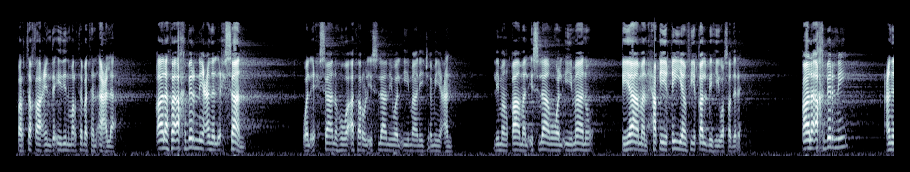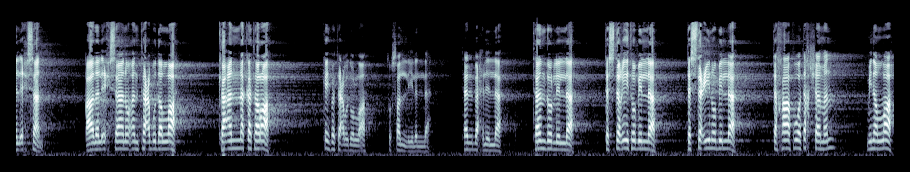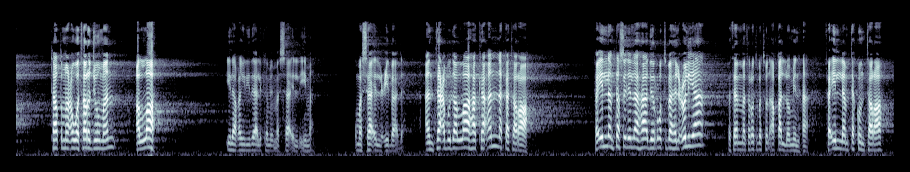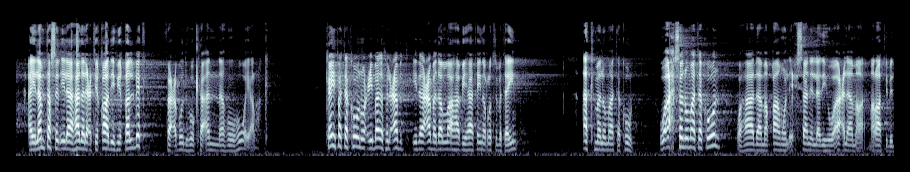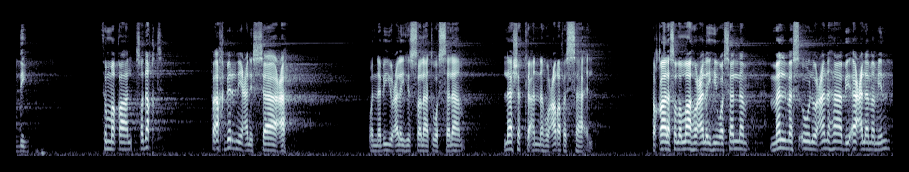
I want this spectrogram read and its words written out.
فارتقى عندئذ مرتبة أعلى. قال فأخبرني عن الإحسان. والإحسان هو أثر الإسلام والإيمان جميعا. لمن قام الإسلام والإيمان قياما حقيقيا في قلبه وصدره. قال أخبرني عن الإحسان. قال الإحسان أن تعبد الله كأنك تراه. كيف تعبد الله؟ تصلي لله تذبح لله تنذر لله تستغيث بالله تستعين بالله تخاف وتخشى من؟ من الله. تطمع وترجو من؟ الله. إلى غير ذلك من مسائل الإيمان ومسائل العبادة. أن تعبد الله كأنك تراه. فإن لم تصل إلى هذه الرتبة العليا فثمة رتبة أقل منها. فإن لم تكن تراه أي لم تصل إلى هذا الاعتقاد في قلبك فاعبده كأنه هو يراك. كيف تكون عبادة العبد إذا عبد الله بهاتين الرتبتين؟ أكمل ما تكون وأحسن ما تكون وهذا مقام الإحسان الذي هو أعلى مراتب الدين. ثم قال صدقت فأخبرني عن الساعة. والنبي عليه الصلاة والسلام لا شك أنه عرف السائل. فقال صلى الله عليه وسلم ما المسؤول عنها بأعلم من؟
